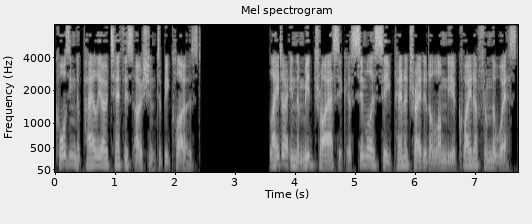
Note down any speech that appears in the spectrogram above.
causing the Paleo-Tethys Ocean to be closed. Later in the mid-Triassic a similar sea penetrated along the equator from the west.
